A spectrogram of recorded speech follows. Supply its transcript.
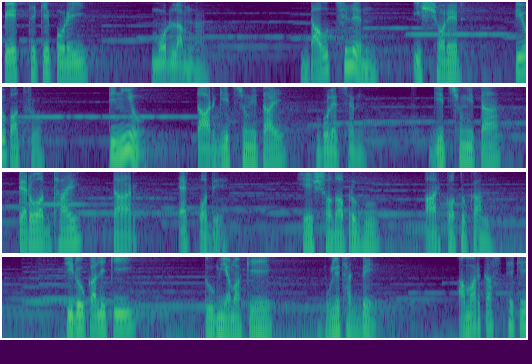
পেট থেকে পড়েই মরলাম না? দাউদ ছিলেন ঈশ্বরের প্রিয় পাত্র। তিনিও তার গীতসংহিতায় বলেছেন। গীতসংহিতা তেরো অধ্যায়, তার এক পদে, হে সদাপ্রভু, আর কতকাল? চিরকালই কি তুমি আমাকে ভুলে থাকবে? আমার কাছ থেকে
